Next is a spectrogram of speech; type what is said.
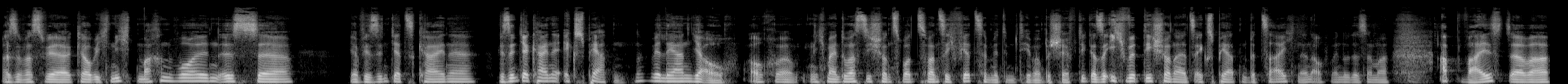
Also was wir, glaube ich, nicht machen wollen, ist, äh, ja, wir sind jetzt keine wir sind ja keine Experten. Ne? Wir lernen ja auch. Auch, äh, ich meine, du hast dich schon 2014 mit dem Thema beschäftigt. Also ich würde dich schon als Experten bezeichnen, auch wenn du das immer abweist. Aber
